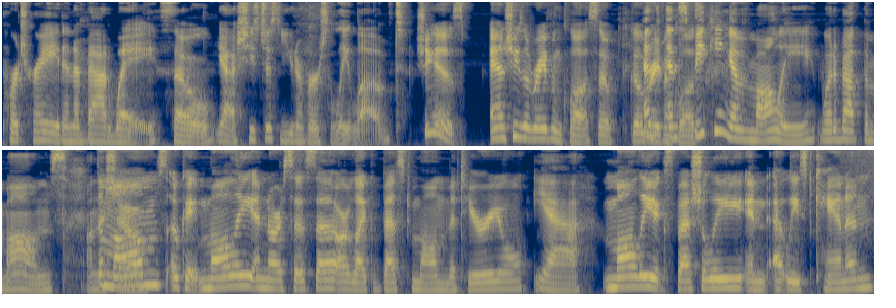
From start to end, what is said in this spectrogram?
portrayed in a bad way. So, yeah, she's just universally loved. She is. And she's a Ravenclaw, so go And, Ravenclaw. and speaking of Molly, what about the moms on the, show? the moms, okay, Molly and Narcissa are like best mom material. Yeah. Molly, especially in at least canon.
